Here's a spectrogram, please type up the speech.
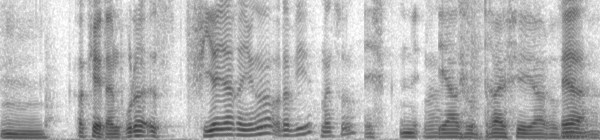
Mm. Okay, dein Bruder ist vier Jahre jünger oder wie, meinst du? Ich, ne, ja, so drei, vier Jahre. So, Ja.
